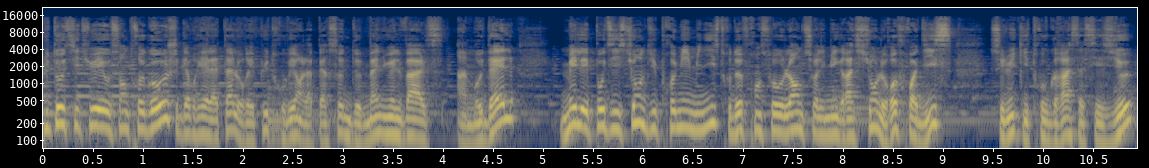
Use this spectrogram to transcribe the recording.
Plutôt situé au centre-gauche, Gabriel Attal aurait pu trouver en la personne de Manuel Valls un modèle, mais les positions du Premier ministre de François Hollande sur l'immigration le refroidissent. Celui qui trouve grâce à ses yeux,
